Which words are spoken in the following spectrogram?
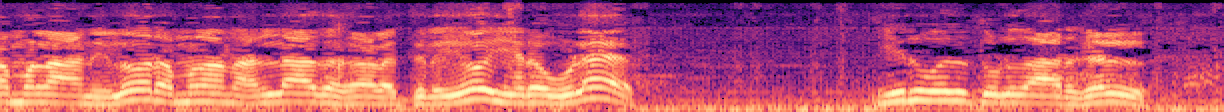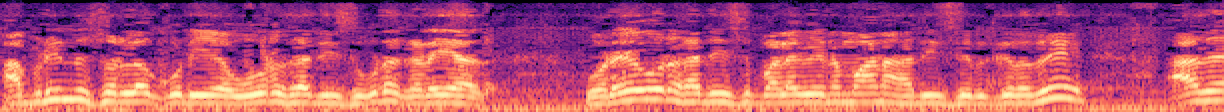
ரமலானிலோ ரமலான் அல்லாத காலத்திலேயோ இரவுல இருபது தொழுதார்கள் அப்படின்னு சொல்லக்கூடிய ஒரு ஹதீஸ் கூட கிடையாது. ஒரே ஒரு ஹதீஸ் பலவீனமான ஹதீஸ் இருக்கிறது. அதை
